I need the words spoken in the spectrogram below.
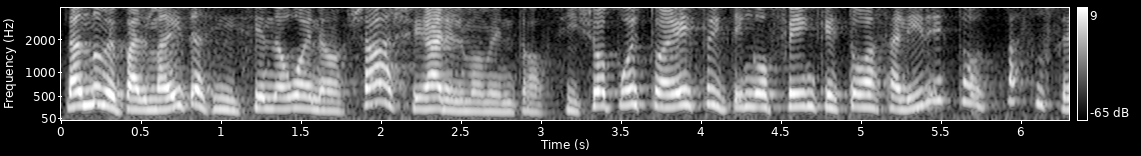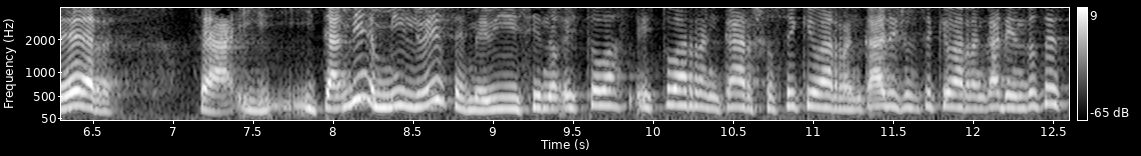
dándome palmaditas y diciendo, bueno, ya va a llegar el momento. Si yo apuesto a esto y tengo fe en que esto va a salir, esto va a suceder. Sea, y, también mil veces me vi diciendo, esto va, esto va a arrancar, yo sé que va a arrancar y yo sé que va a arrancar. Y entonces,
